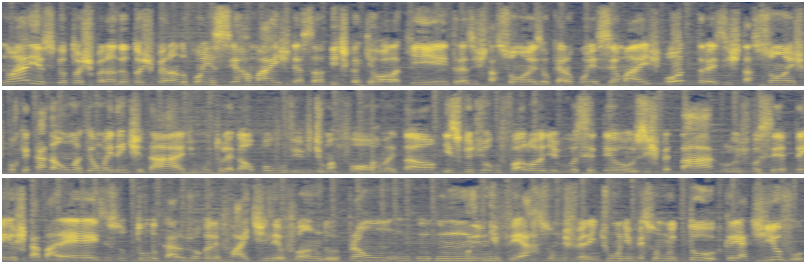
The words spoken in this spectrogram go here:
não é isso que eu tô esperando. Eu tô esperando conhecer mais dessa crítica que rola aqui entre as estações. Eu quero conhecer mais outras estações, porque cada uma tem uma identidade muito legal. O povo vive de uma forma e tal. Isso que o Diogo falou de você ter os espetáculos, você tem os cabarés, isso tudo, cara, o jogo ele vai te levando pra um, um- um universo diferente, um universo muito criativo,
